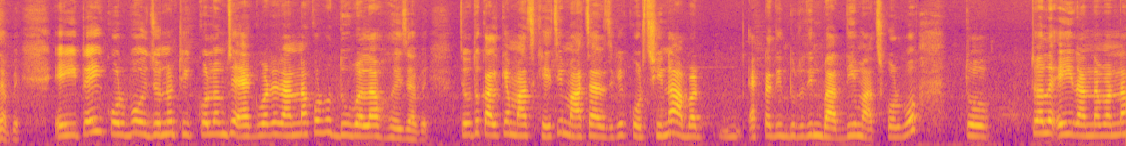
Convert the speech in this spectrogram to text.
যাবে। এইটাই করব, ওই জন্য ঠিক করলাম যে একবারে রান্না করব, দুবেলা হয়ে যাবে। যেহেতু কালকে মাছ খেয়েছি, মাছ আজকে করছি না, আবার একটা দিন, দুটো দিন বাদ দিয়ে মাছ করব। তো চলো এই রান্না বান্না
